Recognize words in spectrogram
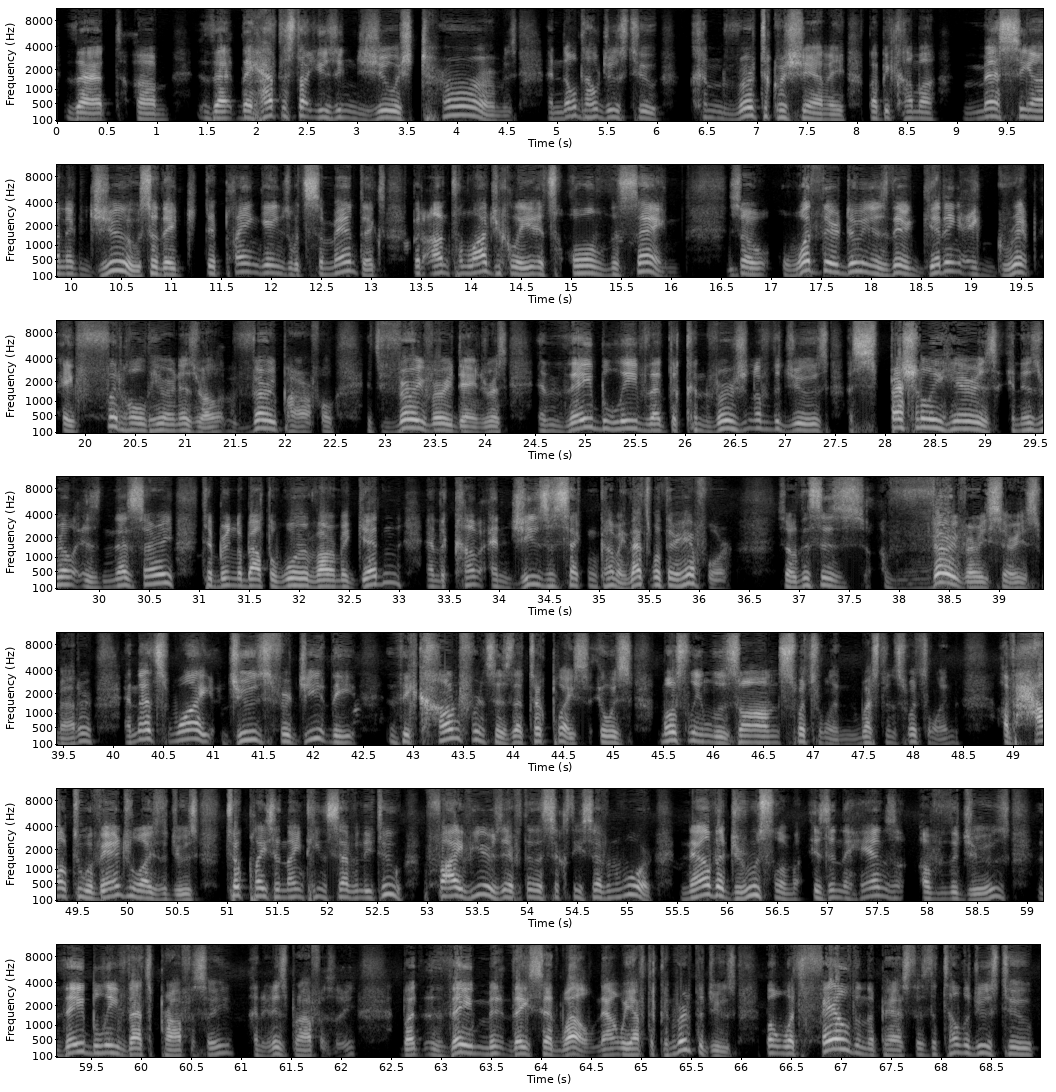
that um, that they have to start using Jewish terms and don't tell Jews to convert to Christianity, but become a messianic Jew. So they they're playing games with semantics, but ontologically it's all the same. So what they're doing is they're getting a grip, a foothold here in Israel, very powerful. It's very, very dangerous. And they believe that the conversion of the Jews, especially here is in Israel, is necessary to bring about the war of Armageddon and the come and Jesus' second coming. That's what they're here for. So this is a very, very serious matter, and that's why Jews for G the the conferences that took place, it was mostly in Lausanne, Switzerland, Western Switzerland, of how to evangelize the Jews took place in 1972, five years after the 67 war. Now that Jerusalem is in the hands of the Jews, they believe that's prophecy, and it is prophecy. But they they said, well, now we have to convert the Jews. But what's failed in the past is to tell the Jews to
